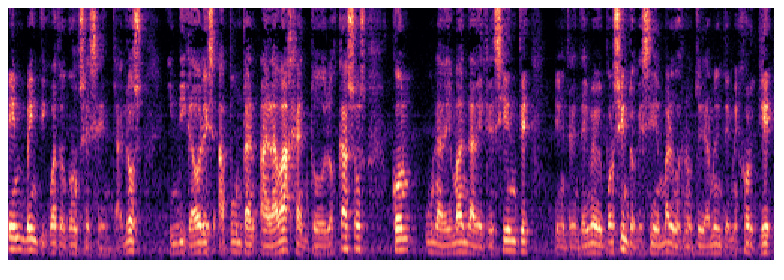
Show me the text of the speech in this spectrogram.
en 24,60. Los indicadores apuntan a la baja en todos los casos con una demanda decreciente en el 39%, que sin embargo es notoriamente mejor que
